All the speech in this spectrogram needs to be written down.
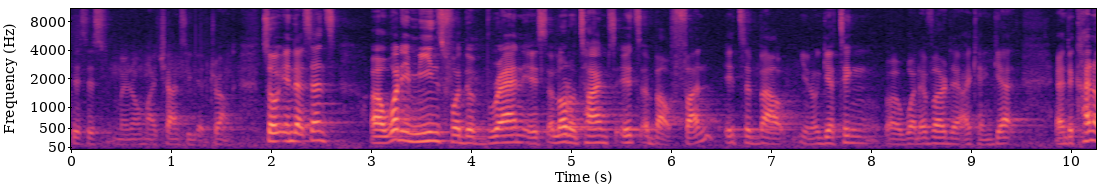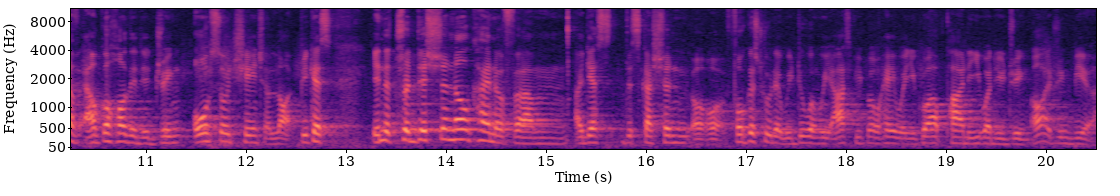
This is, you know, my chance to get drunk. So in that sense, uh, what it means for the brand is a lot of times it's about fun. It's about, you know, getting uh, whatever that I can get. And the kind of alcohol that they drink also change a lot because in the traditional kind of, um, I guess, discussion or, or, focus group that we do when we ask people, hey, when you go out party, what do you drink? Oh, I drink beer.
